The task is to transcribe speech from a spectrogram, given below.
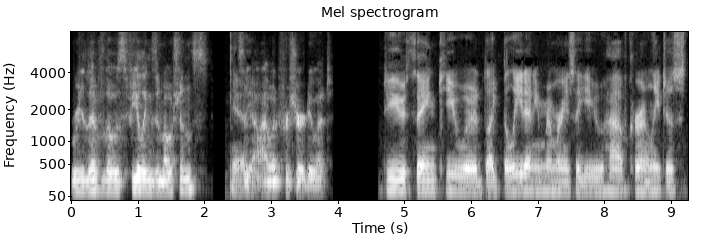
relive those feelings, emotions. Yeah. So yeah, I would for sure do it. Do you think you would like delete any memories that you have currently just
